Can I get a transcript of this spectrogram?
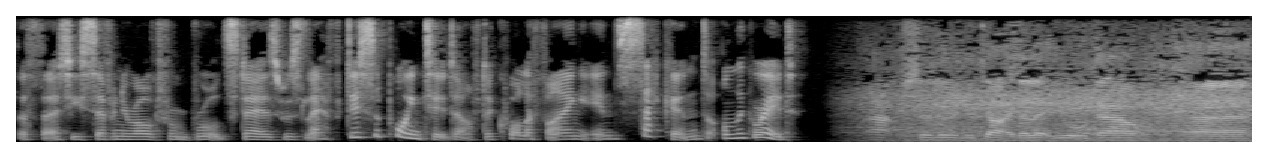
The 37 year old from Broadstairs was left disappointed after qualifying in second on the grid. Absolutely gutted to let you all down. Uh,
